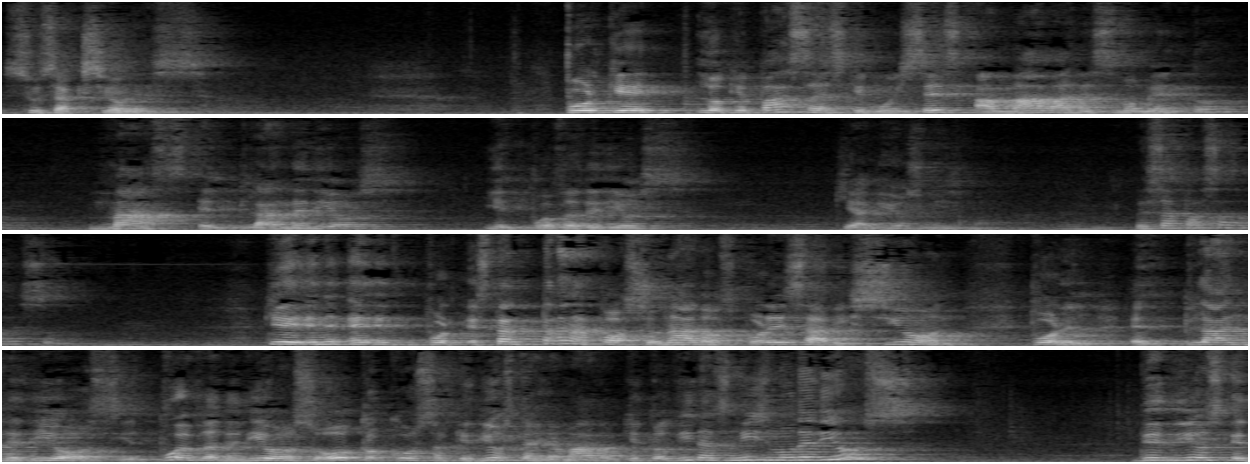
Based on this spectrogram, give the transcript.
sus acciones. Porque lo que pasa es que Moisés amaba en ese momento más el plan de Dios y el pueblo de Dios que a Dios mismo. ¿Les ha pasado eso? Que están tan apasionados por esa visión, por el, plan de Dios y el pueblo de Dios o otra cosa que Dios te ha llamado, que te olvidas mismo de Dios. De Dios, de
